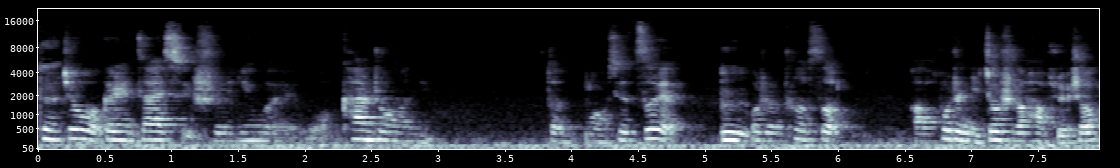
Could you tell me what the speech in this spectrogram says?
对，就我跟你在一起，是因为我看中了你的某些资源嗯或者特色，呃，或者你就是个好学生，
